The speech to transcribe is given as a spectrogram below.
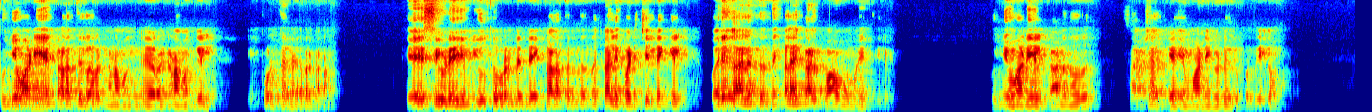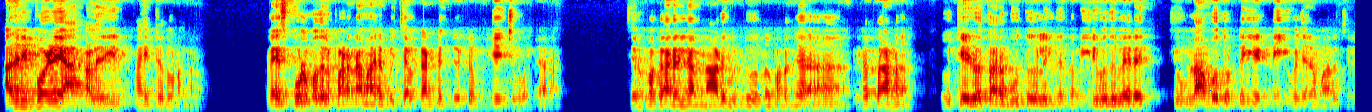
കുഞ്ഞുമണിയെ കളത്തിൽ ഇറക്കണം ഇറക്കണമെങ്കിൽ ഇപ്പോൾ തന്നെ ഇറക്കണം. കെ എസ് സിയുടെയും യൂത്ത് ഫ്രണ്ടിന്റെയും കളത്തിൽ നിന്ന് കളി പഠിച്ചില്ലെങ്കിൽ വരും കാലത്ത് നിങ്ങളെക്കാൾ പാവമായി തീരും കുഞ്ഞുമാണിയിൽ കാണുന്നത് സാക്ഷാൽ കെ എം മാണിയുടെ ഒരു പ്രതീകമാണ്. അതിനിപ്പോഴേ ആ കളരിയിൽ പയറ്റ് തുടങ്ങണം. പ്ലേ സ്കൂൾ മുതൽ പഠനം ആരംഭിച്ചാൽ കണ്ടും കേട്ടും വിജയിച്ചു മുന്നേറാം. ചെറുപ്പക്കാരെല്ലാം നാട് വിട്ടു എന്ന് പറഞ്ഞ ഇടത്താണ് നൂറ്റി എഴുപത്തി ആറ് ബൂത്തുകളിൽ നിന്നും ഇരുപത് പേരെ ചുണ്ണാമ്പ് തൊട്ട് എണ്ണി യുവജന മാർച്ചിൽ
